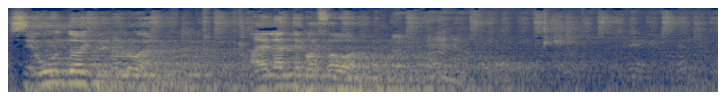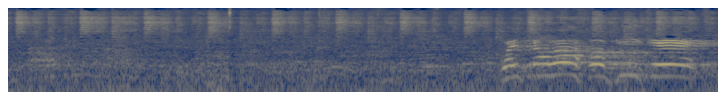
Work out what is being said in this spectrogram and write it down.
Segundo y primer lugar. Adelante, por favor. ¡Buen trabajo, Quique!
